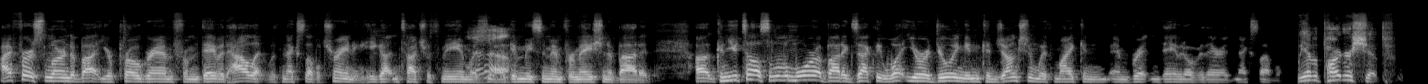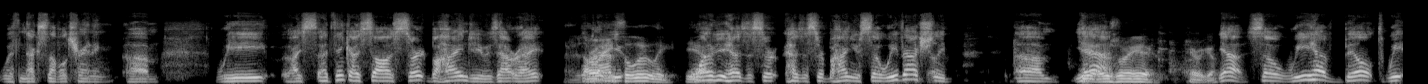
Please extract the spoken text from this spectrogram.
I first learned about your program from David Howlett with Next Level Training. He got in touch with me and was uh, yeah. uh, giving me some information about it. Uh, can you tell us a little more about exactly what you're doing in conjunction with Mike and, and Britt and David over there at Next Level? We have a partnership with Next Level Training. Um, we, I, I think I saw a SIRT behind you. Is that right? Oh, absolutely. You, yeah. One of you has a SIRT has a SIRT behind you. So we've actually, um, yeah, yeah, there's one here. Here we go. Yeah. So we have built we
